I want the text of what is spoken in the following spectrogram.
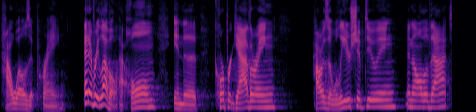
how well is it praying at every level, at home, in the corporate gathering, how is the leadership doing, and all of that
